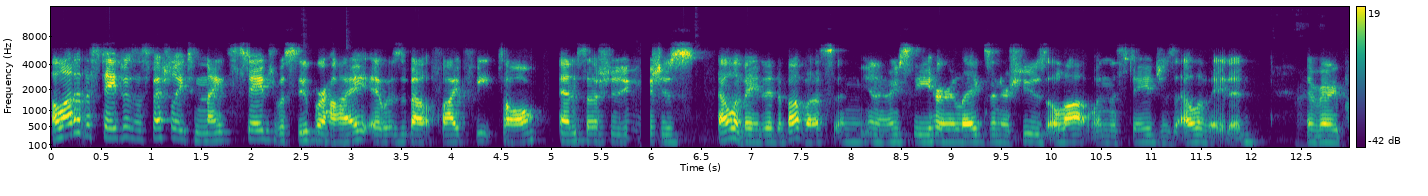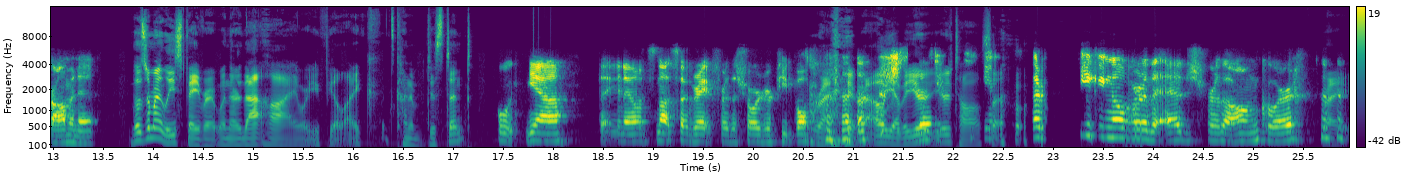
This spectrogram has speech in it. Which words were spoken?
A lot of the stages, especially tonight's stage, was super high. It was about five feet tall, and so she, she's elevated above us, and you know, you see her legs and her shoes a lot when the stage is elevated. They're very prominent. Those are my least favorite when they're that high, where you feel like it's kind of distant. Well, yeah, but, you know, it's not so great for the shorter people. Right. right. Oh yeah, but you're you're tall, so they're peeking over the edge for the encore. right.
